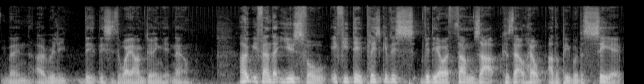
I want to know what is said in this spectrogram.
Then I really th- this is the way I'm doing it now. I hope you found that useful. If you did, please give this video a thumbs up because that'll help other people to see it.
